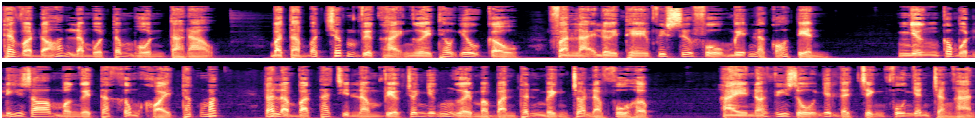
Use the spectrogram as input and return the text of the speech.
theo vào đó là một tâm hồn tà đạo. Bà ta bất chấp việc hại người theo yêu cầu, phản lại lời thề với sư phụ miễn là có tiền. Nhưng có một lý do mà người ta không khỏi thắc mắc, đó là bà ta chỉ làm việc cho những người mà bản thân mình cho là phù hợp. Hay nói ví dụ như là Trịnh Phu Nhân chẳng hạn.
